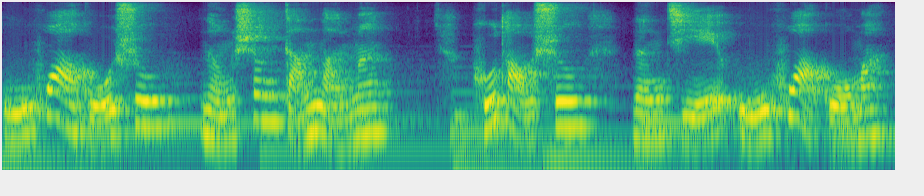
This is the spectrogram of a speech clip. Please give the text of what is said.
无花果树能生橄榄吗？葡萄树能结无花果吗？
